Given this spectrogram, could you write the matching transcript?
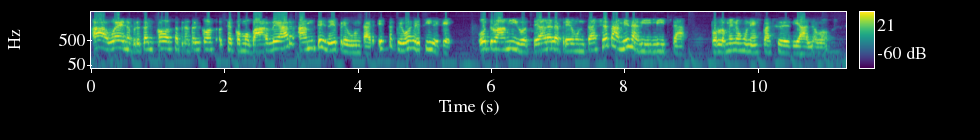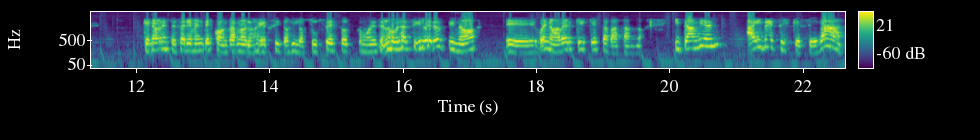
ah, bueno, pero tal cosa, pero tal cosa, o sea, como bardear antes de preguntar. Esto que vos decís de que otro amigo te haga la pregunta, ya también habilita por lo menos un espacio de diálogo, que no necesariamente es contarnos los éxitos y los sucesos, como dicen los brasileños, sino, eh, bueno, a ver qué, qué está pasando. Y también hay veces que se da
